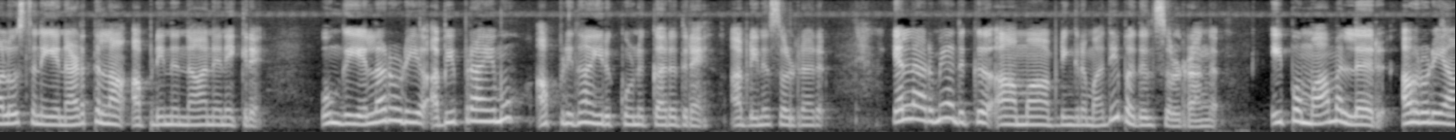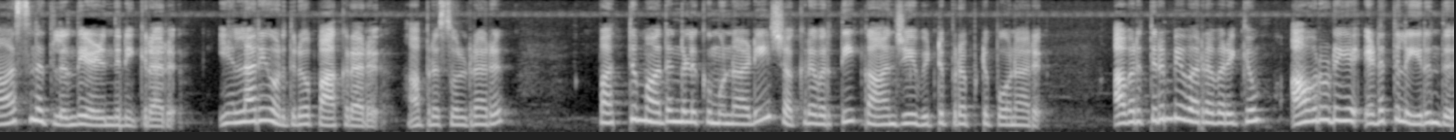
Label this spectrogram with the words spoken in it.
ஆலோசனையை நடத்தலாம் அப்படின்னு நான் நினைக்கிறேன். உங்க எல்லாருடைய அபிப்பிராயமும் அப்படிதான் இருக்கும்னு கருதுறேன் அப்படின்னு சொல்றாரு. எல்லாருமே அதுக்கு ஆமா அப்படிங்கிற மாதிரி பதில் சொல்றாங்க. இப்போ மாமல்லர் அவருடைய ஆசனத்திலிருந்து எழுந்து நிற்கிறாரு எல்லாரையும் ஒரு தடவை பார்க்குறாரு அப்புறம் சொல்கிறாரு பத்து மாதங்களுக்கு முன்னாடி சக்கரவர்த்தி காஞ்சியை விட்டு புறப்பட்டு போனாரு. அவர் திரும்பி வர்ற வரைக்கும் அவருடைய இடத்துல இருந்து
